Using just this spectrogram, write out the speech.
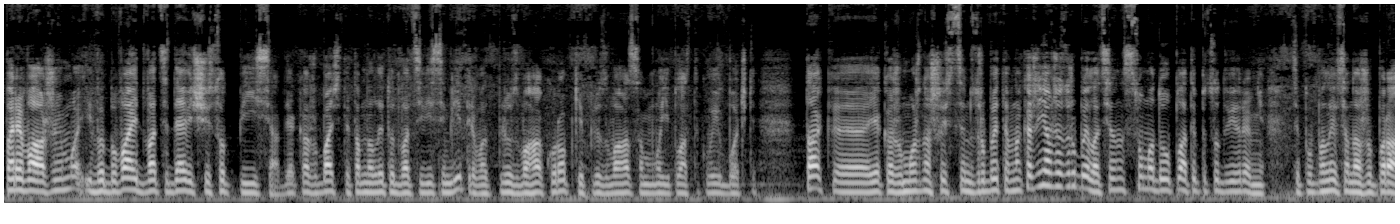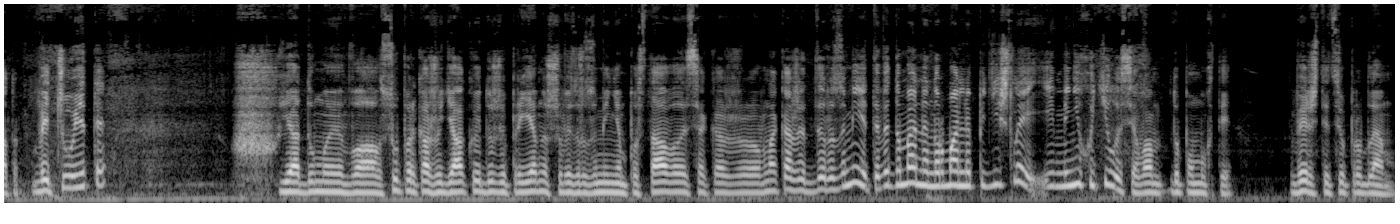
Переважуємо і вибиває 29 650. Я кажу, бачите, там налито 28 літрів, плюс вага коробки, плюс вага самої пластикової бочки. Так, е, я кажу, можна щось з цим зробити. Вона каже, я вже зробила. Це сума до оплати 502 гривні. Це помилився наш оператор. Ви чуєте? Я думаю, вау, супер, кажу, дякую, дуже приємно, що ви з розумінням поставилися. Кажу, вона каже, розумієте, ви до мене нормально підійшли, і мені хотілося вам допомогти вирішити цю проблему.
